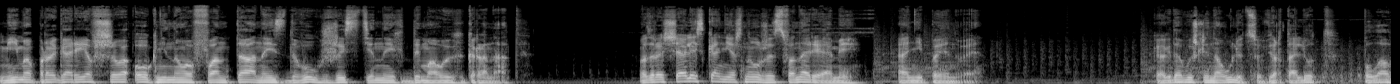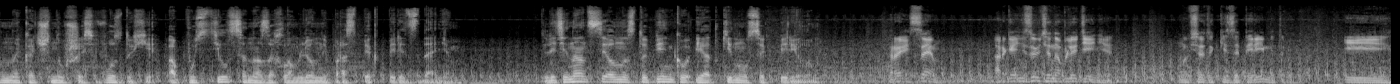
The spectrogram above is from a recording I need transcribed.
мимо прогоревшего огненного фонтана из двух жестяных дымовых гранат. Возвращались, конечно, уже с фонарями, а не ПНВ. Когда вышли на улицу, вертолет, плавно качнувшись в воздухе, опустился на захламленный проспект перед зданием. Лейтенант сел на ступеньку и откинулся к перилам. Рэй, Сэм, организуйте наблюдение. Мы все-таки за периметром. И...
